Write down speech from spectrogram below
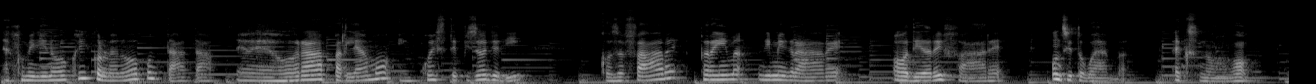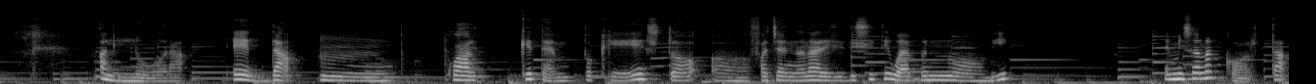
eccomi di nuovo qui con una nuova puntata e ora parliamo in questo episodio di cosa fare prima di migrare o di rifare un sito web ex novo. Allora, è da mm, qualche tempo che sto uh, facendo analisi di siti web nuovi e mi sono accorta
